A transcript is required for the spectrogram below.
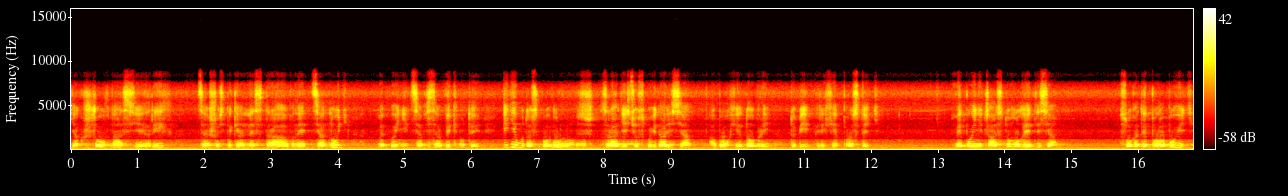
якщо в нас є гріх, це щось таке нестравне, ця нудь, ми повинні це все викинути. Ідімо до сповіду. З радістю сповідайся, а Бог є добрий, тобі гріхи простить. Ми повинні часто молитися, слухати проповідь.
